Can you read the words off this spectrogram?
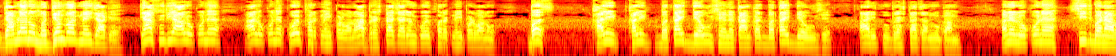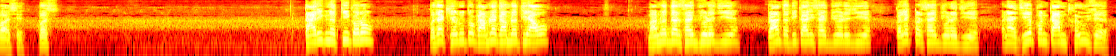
ગામડાનો મધ્યમ વર્ગ નહીં જાગે. ત્યાં સુધી આ લોકોને આ લોકોને કોઈ ફરક નહીં પડવાનો. આ ભ્રષ્ટાચારીઓને કોઈ ફરક નહીં પડવાનો. બસ, ખાલી ખાલી બતાવી જ દેવું છે અને કામકાજ બતાવી જ દેવું છે. આ રીતનું ભ્રષ્ટાચારનું કામ. અને લોકોને સીજ બનાવવા છે. બસ. તારીખ નક્કી કરો. બધા ખેડૂતો ગામડા ગામડાથી આવો. મામલતદાર સાહેબ જોડે જઈએ, પ્રાંત અધિકારી સાહેબ જોડે જઈએ, કલેક્ટર સાહેબ જોડે જઈએ. અને આ જે પણ કામ થયું છે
